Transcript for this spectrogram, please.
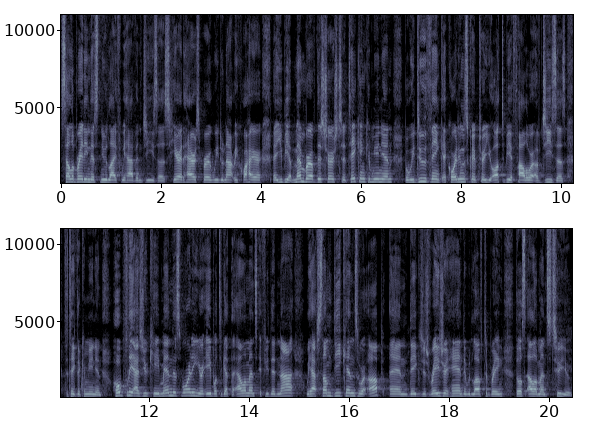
celebrating this new life we have in Jesus. Here at Harrisburg, we do not require that you be a member of this church to take in communion, but we do think, according to Scripture, you ought to be a follower of Jesus to take the communion. Hopefully, as you came in this morning, you're able to get the elements. If you did not, we have some deacons who are up and they just raise your hand. They would love to bring those elements to you.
